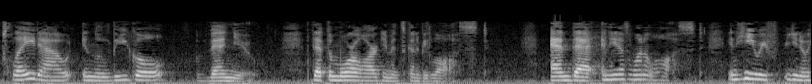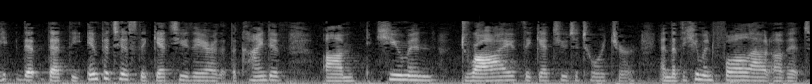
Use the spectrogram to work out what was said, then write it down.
played out in the legal venue, that the moral argument is going to be lost. And that, and he doesn't want it lost. And he, you know, he, that, that the impetus that gets you there, that the kind of um, human drive that gets you to torture, and that the human fallout of it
